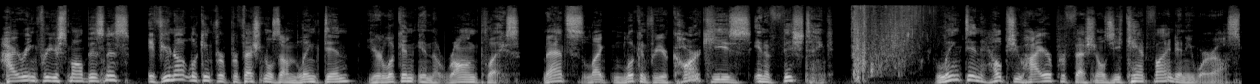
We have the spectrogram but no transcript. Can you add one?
Hiring for your small business? If you're not looking for professionals on LinkedIn, you're looking in the wrong place. That's like looking for your car keys in a fish tank. LinkedIn helps you hire professionals you can't find anywhere else,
